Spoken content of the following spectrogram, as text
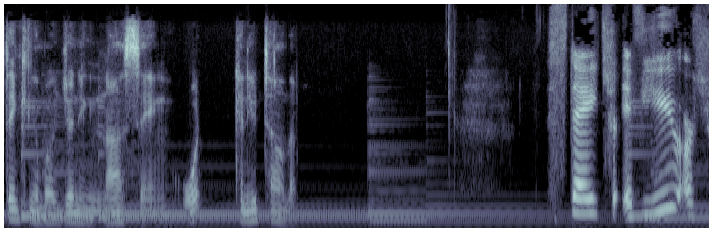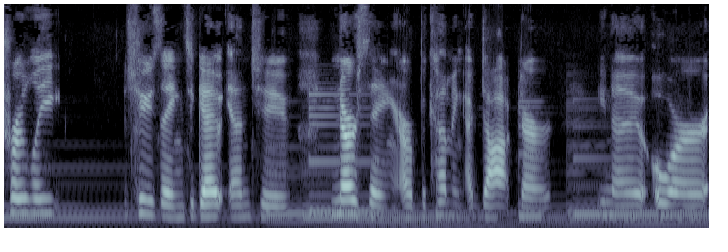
thinking about joining nursing, what can you tell them? Stay, tr- if you are truly choosing to go into nursing or becoming a doctor, you know, or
